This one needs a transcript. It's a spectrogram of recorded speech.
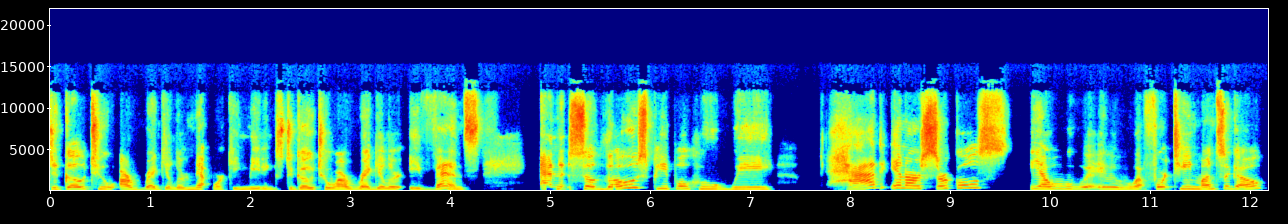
to go to our regular networking meetings, to go to our regular events. And so those people who we had in our circles, you know, what, 14 months ago,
